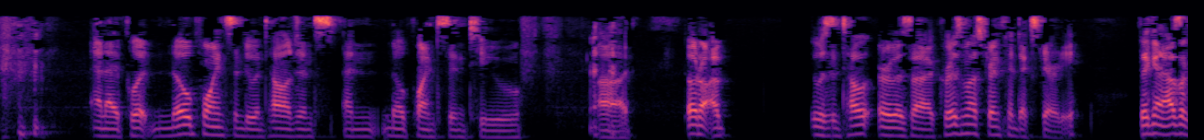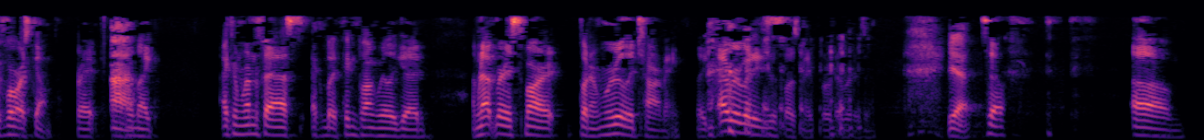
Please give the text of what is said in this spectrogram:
and I put no points into intelligence and no points into, uh, oh no, I, it was intel, or it was, uh, charisma, strength, and dexterity. But again, I was like Forrest Gump, right? Uh. I'm like, I can run fast, I can play ping pong really good. I'm not very smart, but I'm really charming. Like everybody just loves me for whatever reason. Yeah. So, um,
